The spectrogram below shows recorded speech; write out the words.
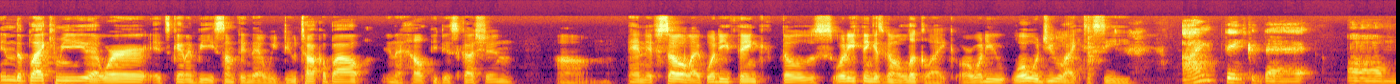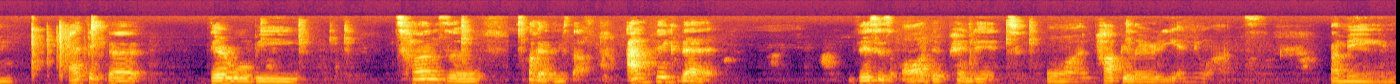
in the black community that where it's going to be something that we do talk about in a healthy discussion? Um, and if so like what do you think those what do you think it's going to look like or what do you what would you like to see I think that um, I think that there will be tons of okay. Let me stop. I think that this is all dependent on popularity and nuance. I mean,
